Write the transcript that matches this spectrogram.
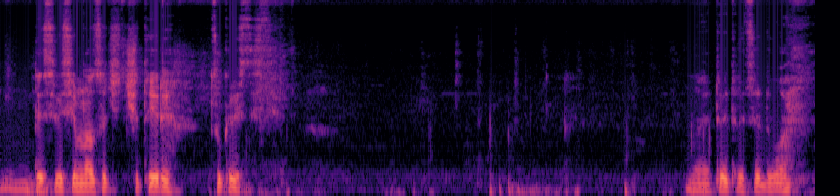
десь 18,4 цукристість. На 3,32.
